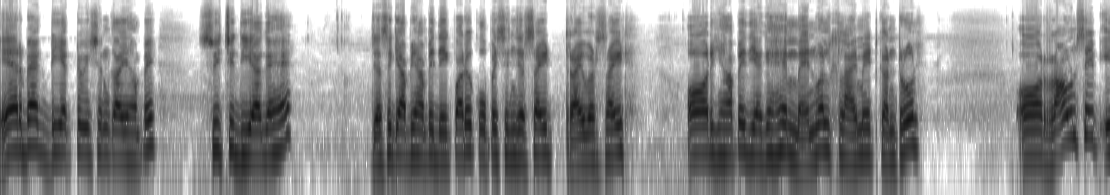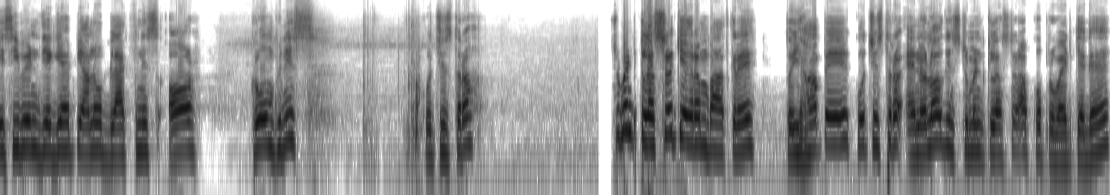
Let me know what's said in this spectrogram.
एयरबैग डीएक्टिवेशन का यहाँ पे स्विच दिया गया है। जैसे कि आप यहाँ पे देख पा रहे हो को पैसेंजर साइड ड्राइवर साइड और यहाँ पे दिया गया है मैनुअल क्लाइमेट कंट्रोल और राउंड शेप एसी वेंट दिया गया है पियानो ब्लैक फिनिश और क्रोम फिनिश कुछ इस तरह। इंस्ट्रूमेंट क्लस्टर की अगर हम बात करें तो यहाँ पे कुछ इस तरह एनालॉग इंस्ट्रूमेंट क्लस्टर आपको प्रोवाइड किया गया है।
